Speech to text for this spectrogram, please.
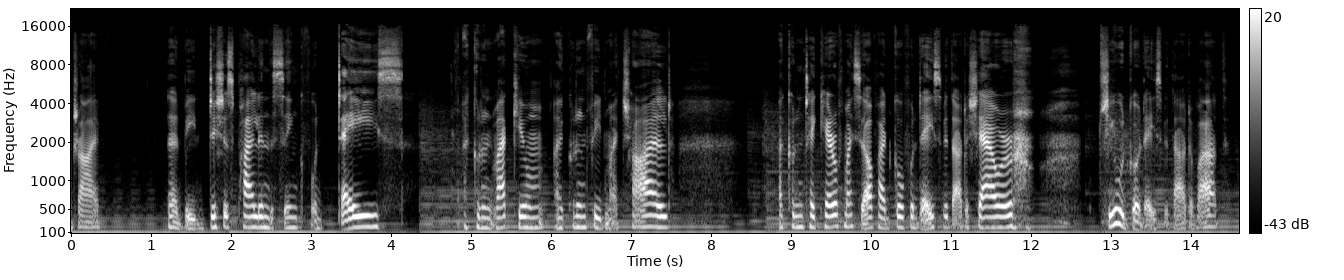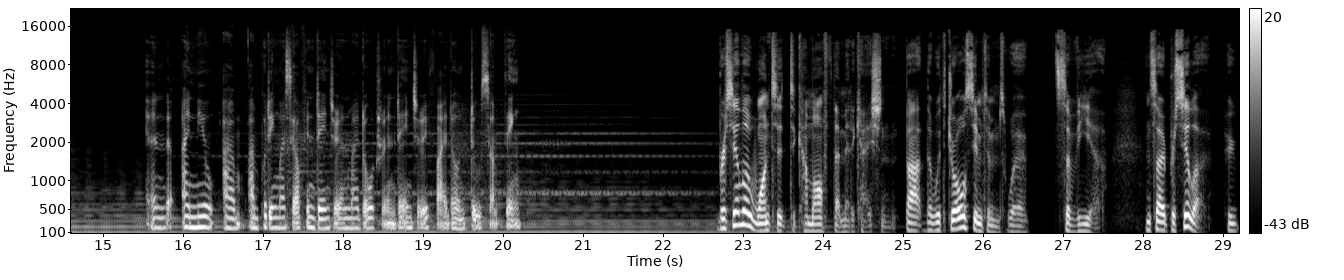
drive. There'd be dishes piled in the sink for days. I couldn't vacuum. I couldn't feed my child. I couldn't take care of myself. I'd go for days without a shower. she would go days without a bath. And I knew I'm, I'm putting myself in danger and my daughter in danger if I don't do something. Priscilla wanted to come off that medication, but the withdrawal symptoms were severe. And so Priscilla, who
